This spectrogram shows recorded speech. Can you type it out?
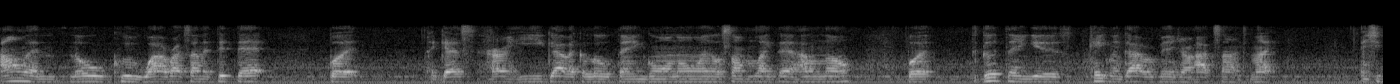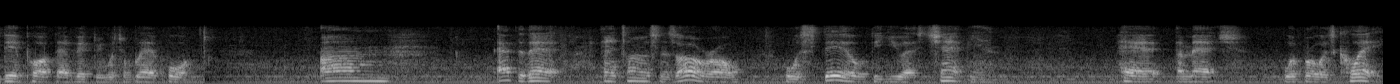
I don't have no clue why Aksana did that, but I guess her and he got like a little thing going on or something like that. I don't know. But the good thing is Kaitlyn got revenge on Aksana tonight. And she did pull off that victory, which I'm glad for. Um, after that, Antonio Cesaro, who was still the U.S. champion, had a match with Brodus Clay,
